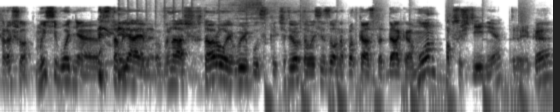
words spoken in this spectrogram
Хорошо. Мы сегодня вставляем в наш второй выпуск четвертого сезона подкаста Да Камон обсуждение Трека.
